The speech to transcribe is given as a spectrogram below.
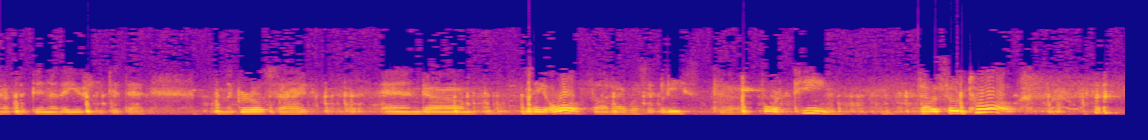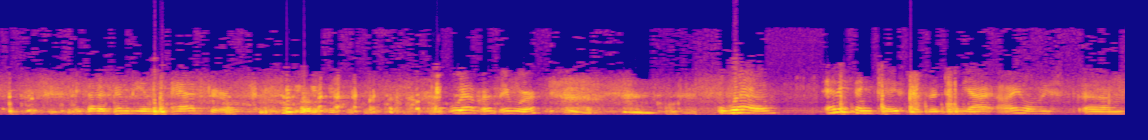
after dinner, they usually did that, on the girls' side, and um, they all thought I was at least uh, 14. I was so tall. they thought I was going to be in the ad girls. Whoever they were. Well, anything tasted good to me. I, I always, um,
